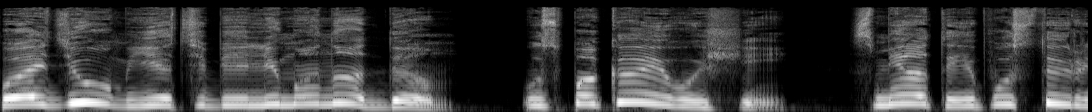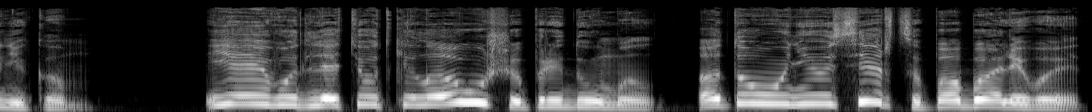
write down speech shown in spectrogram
«Пойдем, я тебе лимонад дам, успокаивающий, с мятой и пустырником. Я его для тетки Лауши придумал, а то у нее сердце побаливает.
